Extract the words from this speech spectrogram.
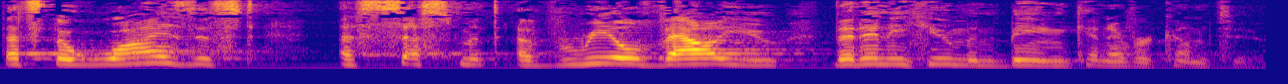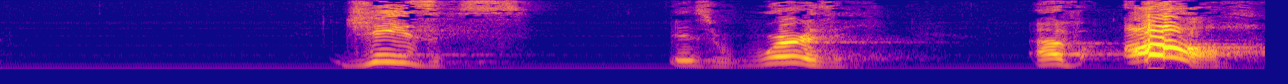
That's the wisest assessment of real value that any human being can ever come to. Jesus is worthy of all.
